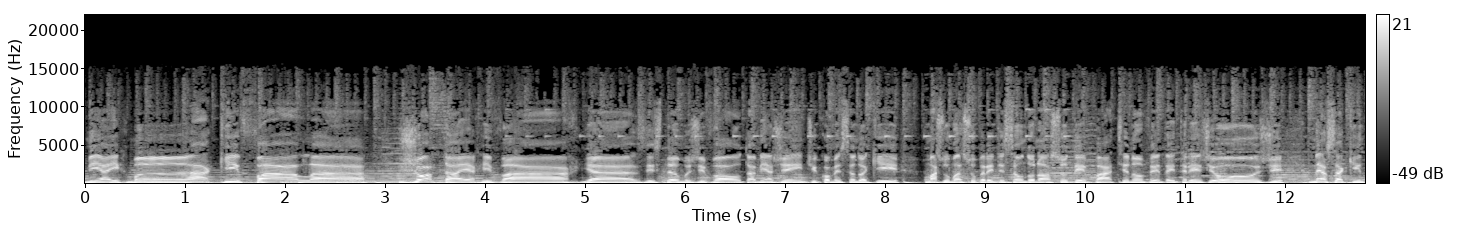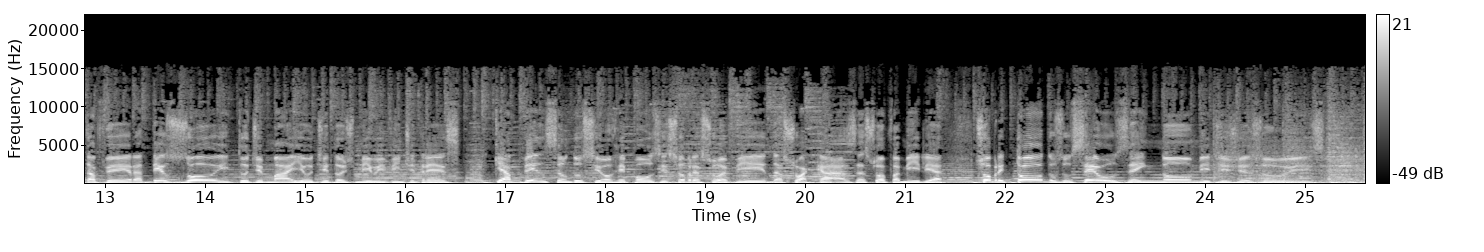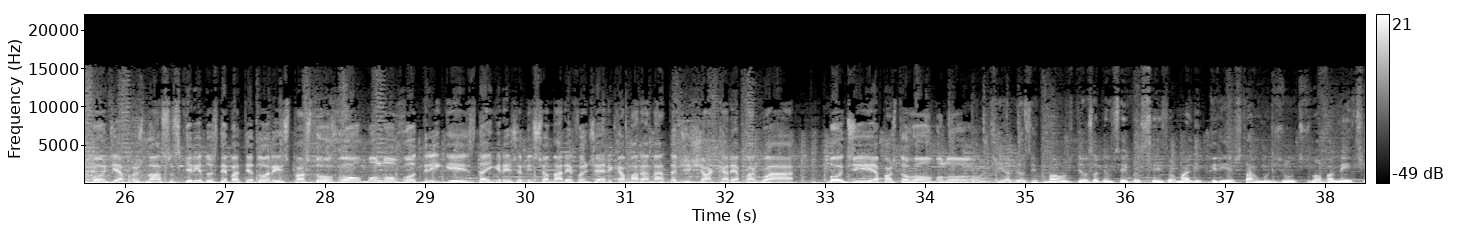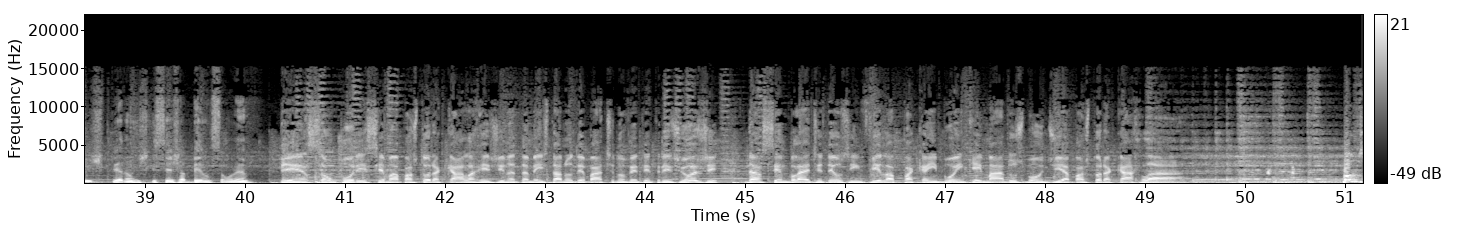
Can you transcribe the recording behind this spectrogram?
minha irmã. Aqui fala J.R. Vargas, estamos de volta, minha gente, começando aqui mais uma super edição do nosso debate 93 de hoje, nessa quinta-feira, 18 de maio de 2023. Que a bênção do Senhor repouse sobre a sua vida, sua casa, sua família, sobre todos os seus, em nome de Jesus. Bom dia para os nossos queridos debatedores, pastor Rômulo Rodrigues, da Igreja Missionária Evangélica Maranata de Jacarepaguá. Bom dia, pastor Rômulo. Bom dia, meus irmãos. Deus abençoe vocês. É uma alegria estarmos juntos novamente e esperamos que seja bênção, né? Bênção puríssima. A pastora Carla Regina também está no debate 93 de hoje, da Assembleia de Deus em Vila Pacaembu, em Queimados. Bom dia, pastora Carla.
